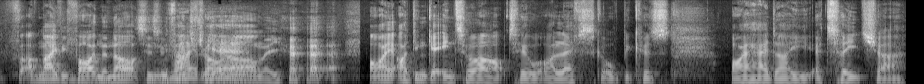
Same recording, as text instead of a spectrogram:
F- uh, Maybe fighting the Nazis with my troll yeah. army. I, I didn't get into art till I left school because I had a, a teacher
